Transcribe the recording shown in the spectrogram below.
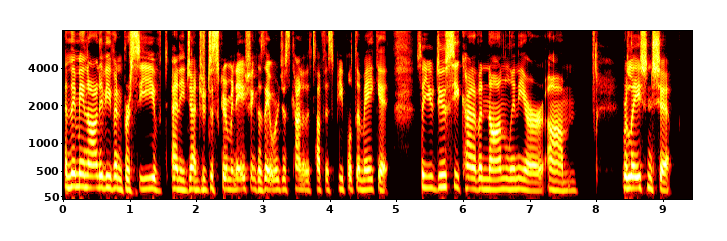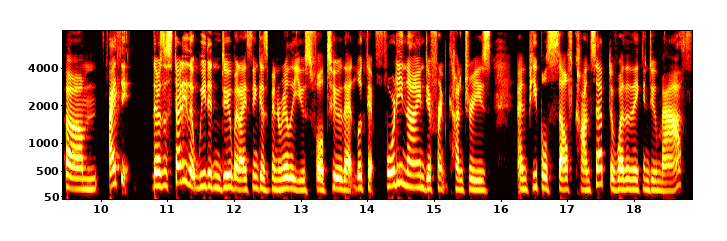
and they may not have even perceived any gender discrimination because they were just kind of the toughest people to make it. So you do see kind of a nonlinear um, relationship. Um, I think there's a study that we didn't do, but I think has been really useful too, that looked at 49 different countries and people's self concept of whether they can do math.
